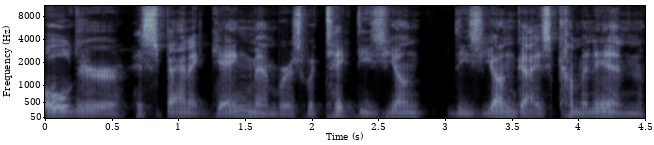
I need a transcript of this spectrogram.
older Hispanic gang members would take these young these young guys coming in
